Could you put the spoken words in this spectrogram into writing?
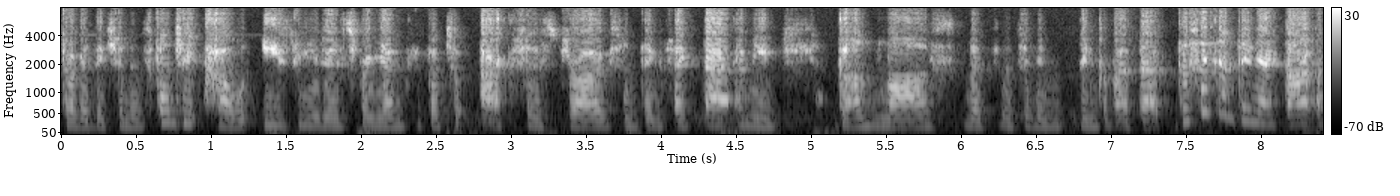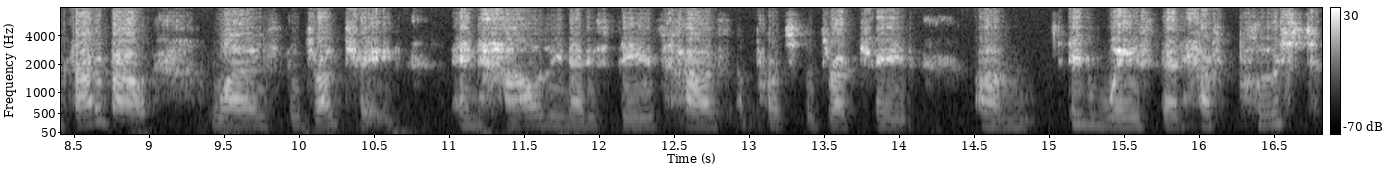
drug addiction in this country, how easy it is for young people to access drugs and things like that? I mean, gun laws, let's, let's even think about that. The second thing I thought, I thought about was the drug trade and how the United States has approached the drug trade um, in ways that have pushed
